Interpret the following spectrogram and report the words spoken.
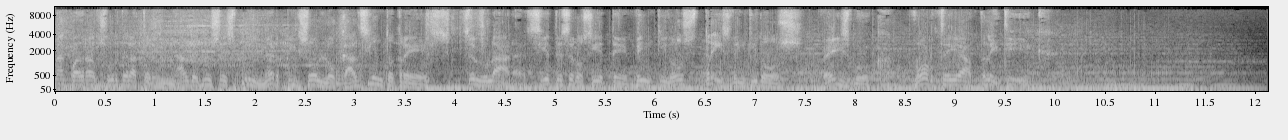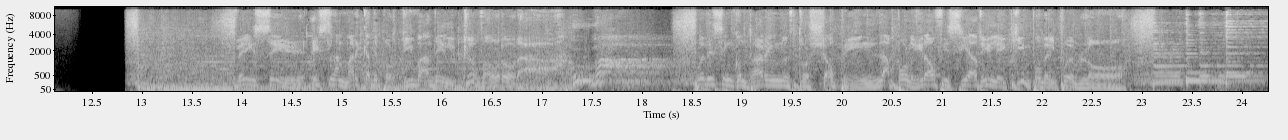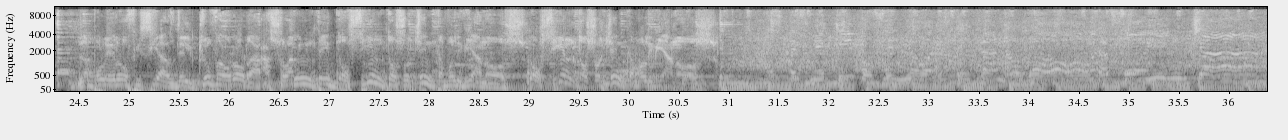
una cuadra al sur de la terminal de buses, primer piso, local 103. Celular 707-22322. Facebook, Forte Athletic. BC es la marca deportiva del Club Aurora. puedes encontrar en nuestro shopping la polera oficial del equipo del pueblo. La polera oficial del Club Aurora a solamente 280 bolivianos. 280 bolivianos. Este es mi equipo, señores del Gran Aurora, soy hincha.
